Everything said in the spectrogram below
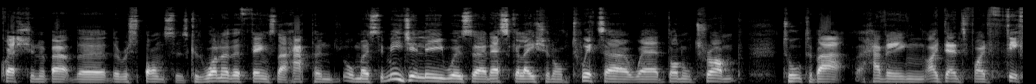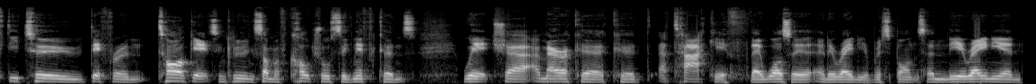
question about the, the responses? Because one of the things that happened almost immediately was an escalation on Twitter where Donald Trump talked about having identified 52 different targets, including some of cultural significance, which uh, America could attack if there was a, an Iranian response. And the Iranian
